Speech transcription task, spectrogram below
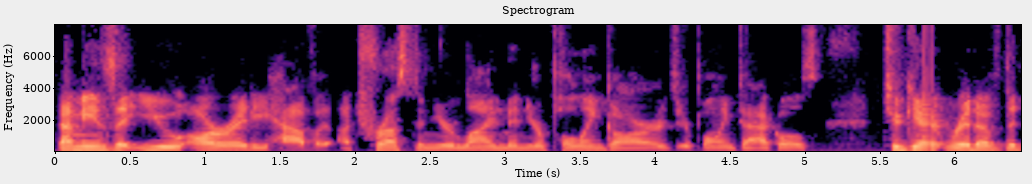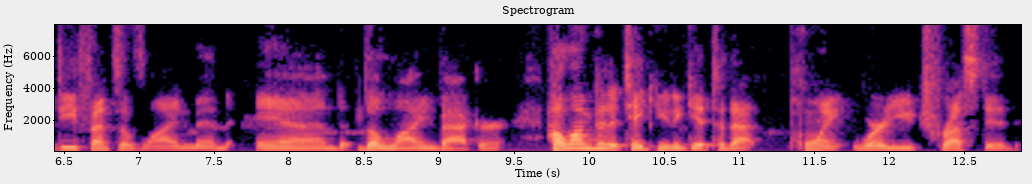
That means that you already have a, a trust in your linemen. You're pulling guards, you're pulling tackles to get rid of the defensive lineman and the linebacker. How long did it take you to get to that point where you trusted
